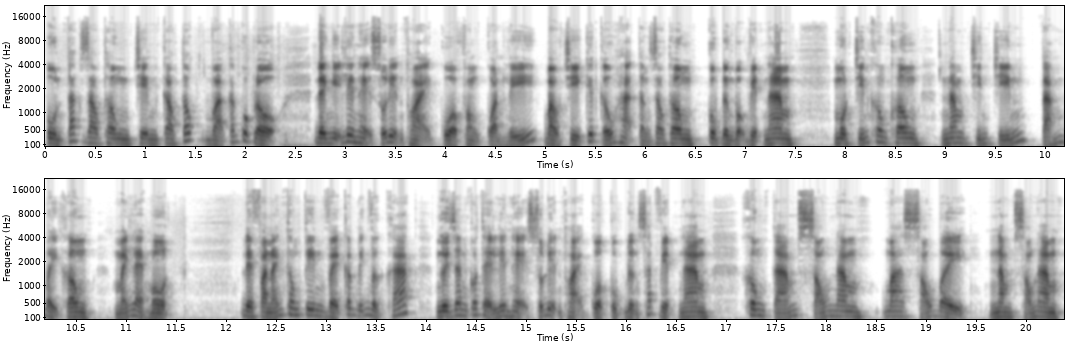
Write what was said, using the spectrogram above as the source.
ùn tắc giao thông trên cao tốc và các quốc lộ, đề nghị liên hệ số điện thoại của Phòng Quản lý Bảo trì Kết cấu Hạ tầng Giao thông, Cục Đường bộ Việt Nam 1900 599 870, máy lẻ 1. Để phản ánh thông tin về các lĩnh vực khác, người dân có thể liên hệ số điện thoại của Cục Đường sắt Việt Nam 0865 367 565,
